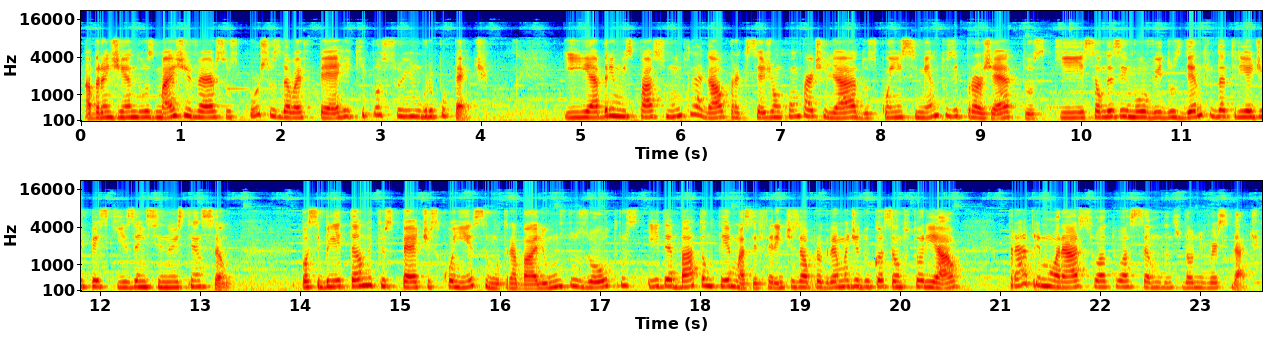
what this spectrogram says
abrangendo os mais diversos cursos da UFPR que possuem um grupo PET. E abrem um espaço muito legal para que sejam compartilhados conhecimentos e projetos que são desenvolvidos dentro da tria de pesquisa, ensino e extensão possibilitando que os PETs conheçam o trabalho uns dos outros e debatam temas referentes ao programa de educação tutorial para aprimorar sua atuação dentro da universidade.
